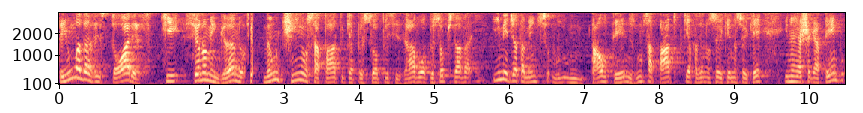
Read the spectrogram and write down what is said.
tem uma das histórias que, se eu não me engano, não tinha o sapato que a pessoa precisava, ou a pessoa precisava imediatamente um tal tênis, um sapato, porque ia fazer não sei o que, não sei o que, e não ia chegar a tempo.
